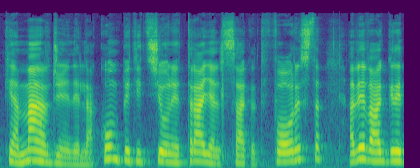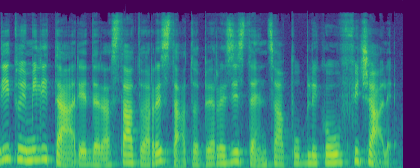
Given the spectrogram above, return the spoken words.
che a margine della competizione Trial Sacred Forest aveva aggredito i militari ed era stato arrestato per resistenza a pubblico ufficiale.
